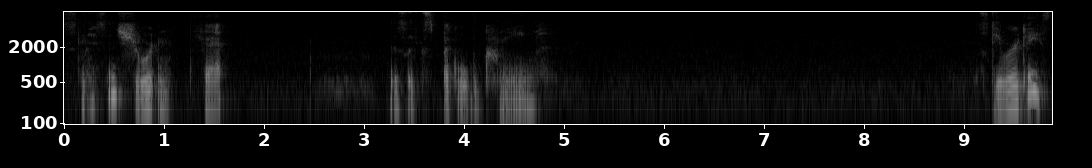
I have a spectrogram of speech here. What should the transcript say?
It's nice and short and fat. It's like speckled cream. Let's give her a taste.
